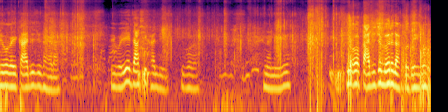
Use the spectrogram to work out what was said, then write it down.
हे बघा ही काजूची झाडा. हे बघा हे जाशी खाली हे बघा. नाही हे. बघा काजूचे घर दाखवतो हे बघा.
